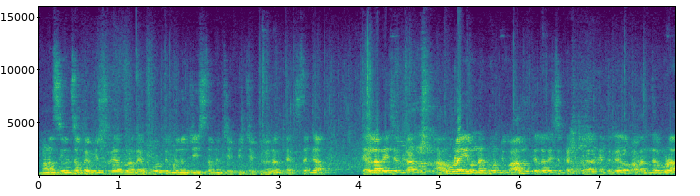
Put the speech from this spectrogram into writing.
మన సివిల్ సప్లై మినిస్టర్ గారు రేపు పూర్తి నుంచి ఇస్తామని చెప్పి చెప్పిన విధంగా ఖచ్చితంగా తెల్ల రేషన్ కార్డు అర్హులై ఉన్నటువంటి వాళ్ళు తెల్ల రేషన్ కార్డు ఎవరికైతే లేదో వాళ్ళందరూ కూడా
